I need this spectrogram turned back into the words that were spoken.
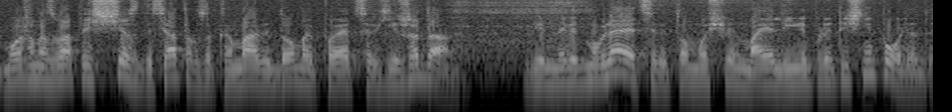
Можна назвати ще з десяток, зокрема, відомий поет Сергій Жадан. Він не відмовляється від того, що він має ліві політичні погляди.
